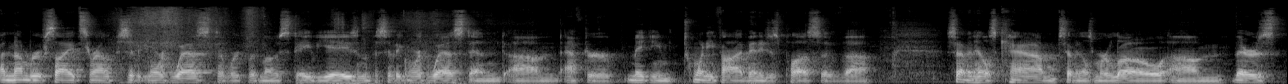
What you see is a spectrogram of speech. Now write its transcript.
a number of sites around the Pacific Northwest. I've worked with most AVAs in the Pacific Northwest, and um, after making 25 vintages plus of uh, Seven Hills Cab, Seven Hills Merlot, um, there's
